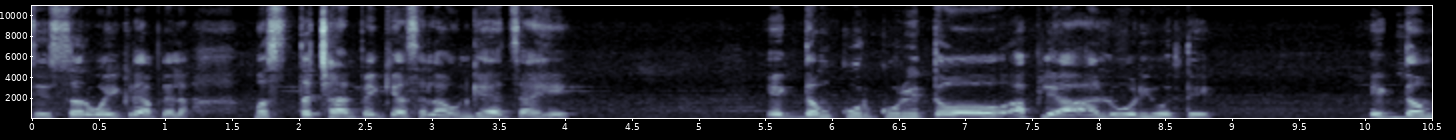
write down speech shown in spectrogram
ते सर्व इकडे आपल्याला मस्त छानपैकी असं लावून घ्यायचं आहे. एकदम कुरकुरीत आपली आलू वडी होते. एकदम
